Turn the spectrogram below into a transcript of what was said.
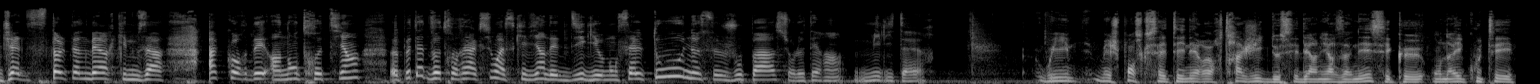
Jed Stoltenberg, qui nous a accordé un entretien. Peut-être votre réaction à ce qui vient d'être dit, Guillaume Ancel, tout ne se joue pas sur le terrain militaire. Oui, mais je pense que ça a été une erreur tragique de ces dernières années, c'est qu'on a écouté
